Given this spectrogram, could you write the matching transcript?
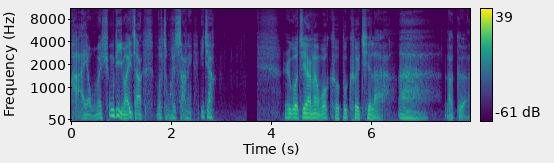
哎呀，我们兄弟嘛，一场，我怎么会杀你？你讲。如果这样，那我可不客气了。啊，老哥，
